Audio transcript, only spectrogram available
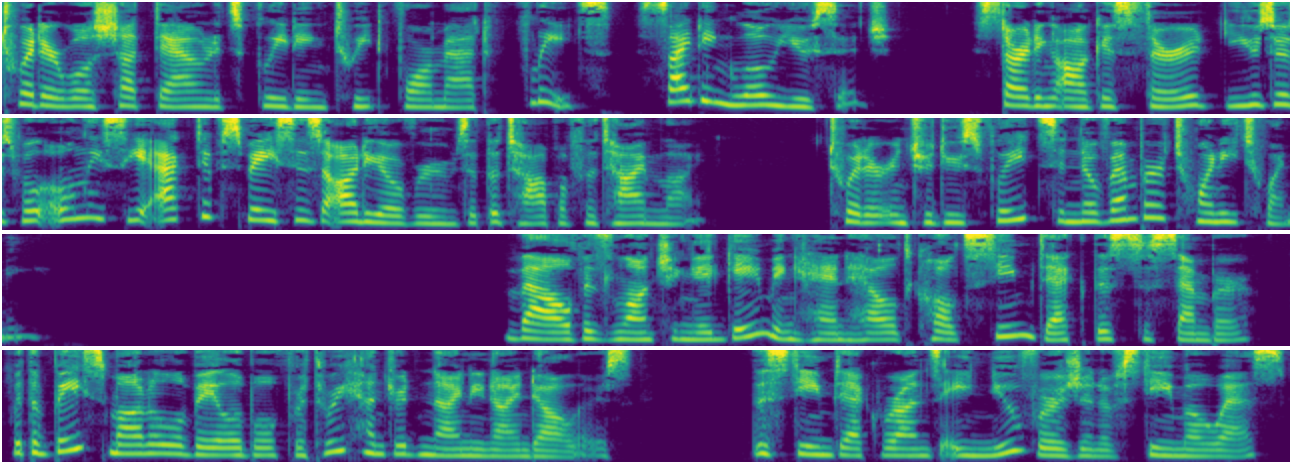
Twitter will shut down its fleeting tweet format Fleets, citing low usage. Starting August 3rd, users will only see active spaces audio rooms at the top of the timeline. Twitter introduced Fleets in November 2020. Valve is launching a gaming handheld called Steam Deck this December with a base model available for $399. The Steam Deck runs a new version of Steam OS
